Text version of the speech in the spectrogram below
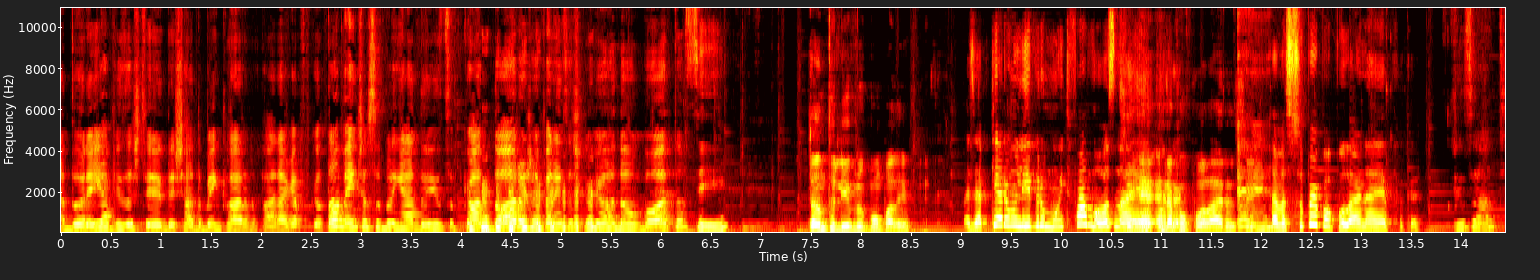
adorei a Visas ter deixado bem claro no parágrafo, porque eu também tinha sublinhado isso, porque eu adoro as referências que o Jordão bota. Sim. Tanto livro bom pra ler. Mas é porque era um livro muito famoso na Sim, é- época. Era popular, eu sei. É, Tava super popular na época. exato.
